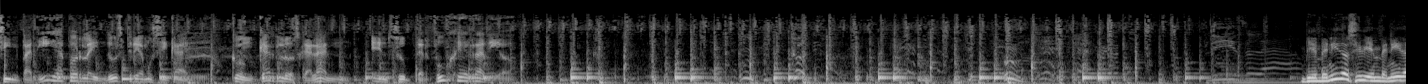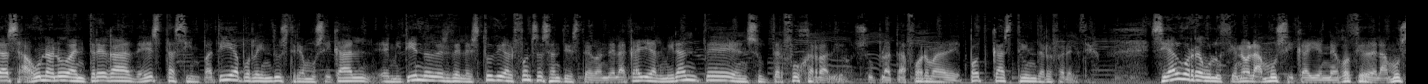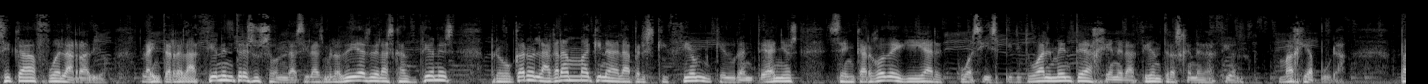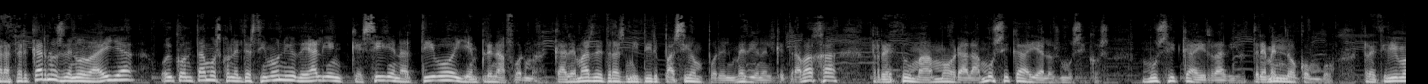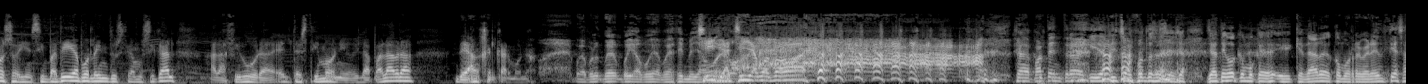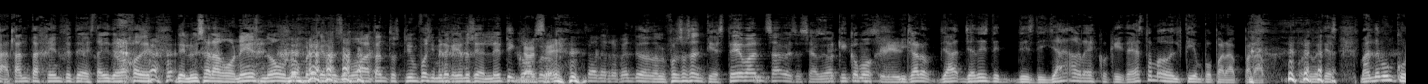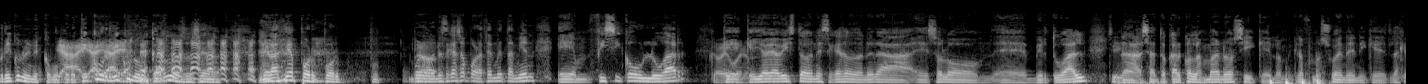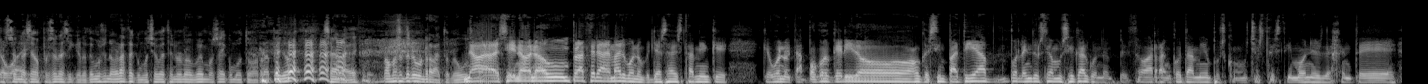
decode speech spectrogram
Simpatía por la industria musical con Carlos Galán en Subterfuge Radio. Bienvenidos y bienvenidas a una nueva entrega de esta simpatía por la industria musical, emitiendo desde el estudio Alfonso Santiesteban de la calle Almirante en Subterfuge Radio, su plataforma de podcasting de referencia. Si algo revolucionó la música y el negocio de la música fue la radio. La interrelación entre sus ondas y las melodías de las canciones provocaron la gran máquina de la prescripción que durante años se encargó de guiar cuasi espiritualmente a generación tras generación. Magia pura. Para acercarnos de nuevo a ella, hoy contamos con el testimonio de alguien que sigue en activo y en plena forma, que además de transmitir pasión por el medio en el que trabaja, rezuma amor a la música y a los músicos música y radio. Tremendo combo. Recibimos hoy en Simpatía por la Industria Musical a la figura, el testimonio y la palabra de Ángel Carmona. Voy a, voy a, voy a, decirme ya. Chilla, chilla, por favor. o sea, aparte de entrar aquí, ya has dicho Alfonso, ya, ya tengo como que, que, dar como reverencias a tanta gente. Te, está ahí debajo de, de, Luis Aragonés, ¿no? Un hombre que nos llevó a tantos triunfos y mira que yo no soy atlético. No pero. O sea, de repente, don Alfonso Santiesteban, ¿sabes? O sea, veo aquí como... Sí. Y claro, ya, ya desde, desde ya agradezco que te hayas tomado el tiempo para... para me decías, mándame un currículum y es como, Ya, ¿pero qué ya, currículum. Carlos? O sea, gracias por... por, bueno, No. en este caso por hacerme también eh, físico un lugar que, bueno. que yo había visto en ese caso de manera eh, solo eh, virtual. Sí. Nada, o sea, tocar con las manos y que los micrófonos suenen y que las Qué personas guay. seamos personas y que nos demos un abrazo, que muchas veces no nos vemos ahí como todo rápido, se agradece. Vamos a tener un rato, me gusta. No, sí, no, no, un placer. Además, bueno, pues ya sabes también que, que, bueno, tampoco he querido, aunque simpatía por la industria musical, cuando empezó, arrancó también pues con muchos testimonios de gente,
